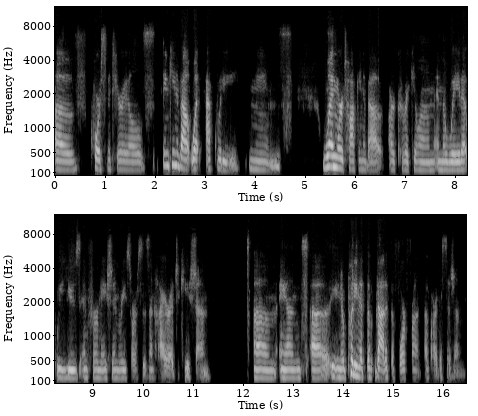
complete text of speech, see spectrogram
of course materials thinking about what equity means when we're talking about our curriculum and the way that we use information resources in higher education um, and uh, you know putting it the, that at the forefront of our decisions.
